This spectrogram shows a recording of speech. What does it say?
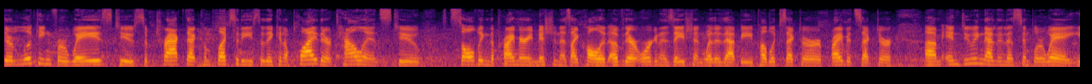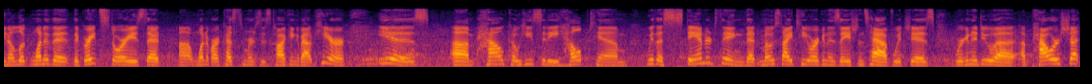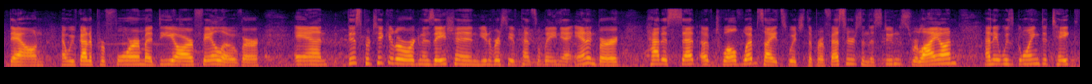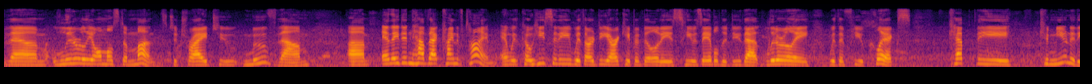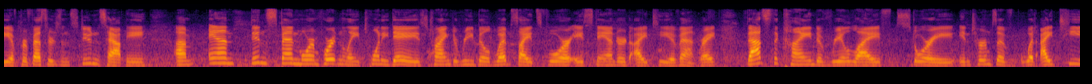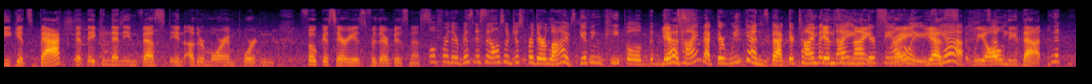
They're looking for ways to subtract that complexity so they can apply their talents to solving the primary mission, as I call it, of their organization, whether that be public sector or private sector, um, and doing that in a simpler way. You know, look, one of the, the great stories that uh, one of our customers is talking about here is um, how Cohesity helped him with a standard thing that most IT organizations have, which is we're going to do a, a power shutdown and we've got to perform a DR failover. And this particular organization, University of Pennsylvania Annenberg, had a set of 12 websites which the professors and the students rely on, and it was going to take them literally almost a month to try to move them um, and they didn't have that kind of time. And with Cohesity, with our DR capabilities, he was able to do that literally with a few clicks, kept the community of professors and students happy, um, and didn't spend, more importantly, 20 days trying to rebuild websites for a standard IT event, right? That's the kind of real life story in terms of what IT gets back that they can then invest in other more important focus areas for their business. Well, for their business and also just for their lives, giving people the, their yes. time back, their weekends back, their time weekends at night nights, with their families. Right? Yes, yeah. we so, all I mean, need that.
